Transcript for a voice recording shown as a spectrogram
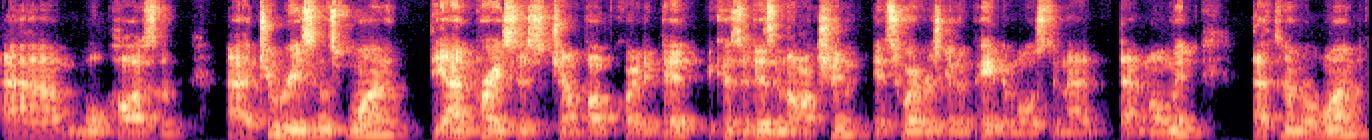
um, we'll pause them. Uh, two reasons. One, the ad prices jump up quite a bit because it is an auction. It's whoever's going to pay the most in that, that moment. That's number one.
